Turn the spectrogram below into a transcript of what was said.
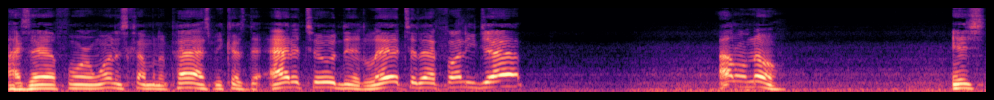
Isaiah 4 and 1 is coming to pass because the attitude that led to that funny jab, I don't know. Is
